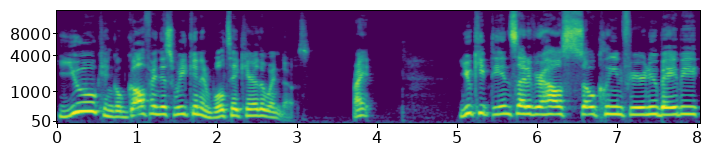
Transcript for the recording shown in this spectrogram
You can go golfing this weekend and we'll take care of the windows. Right? You keep the inside of your house so clean for your new baby,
